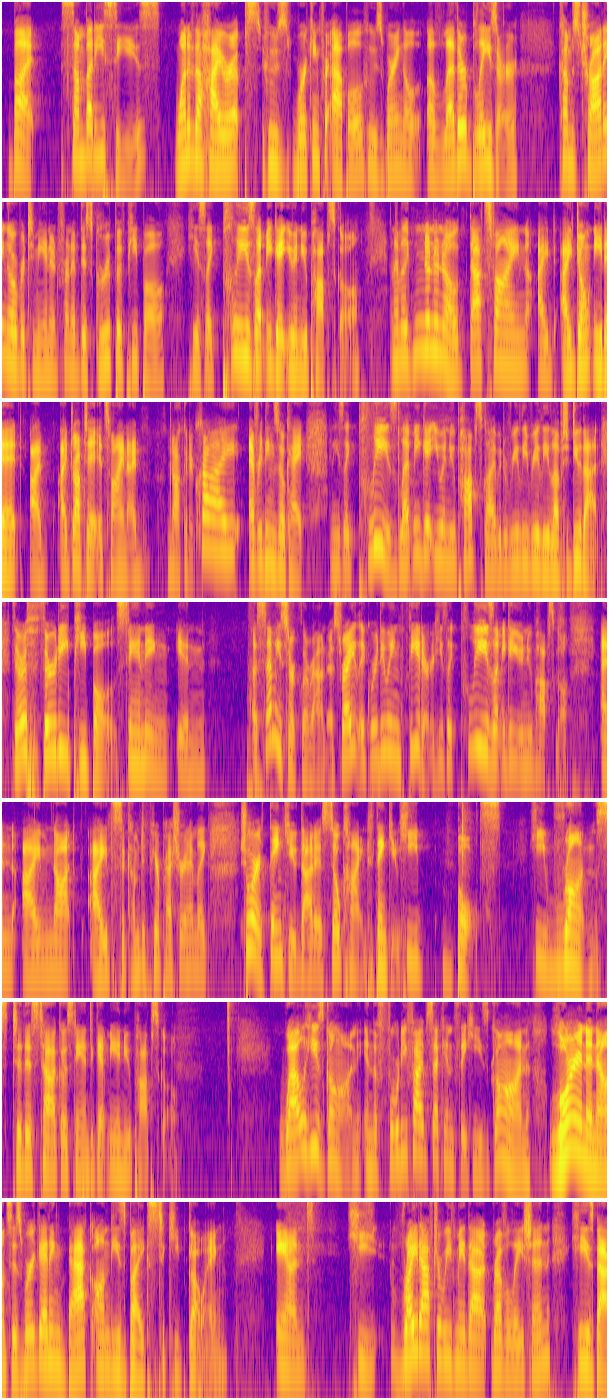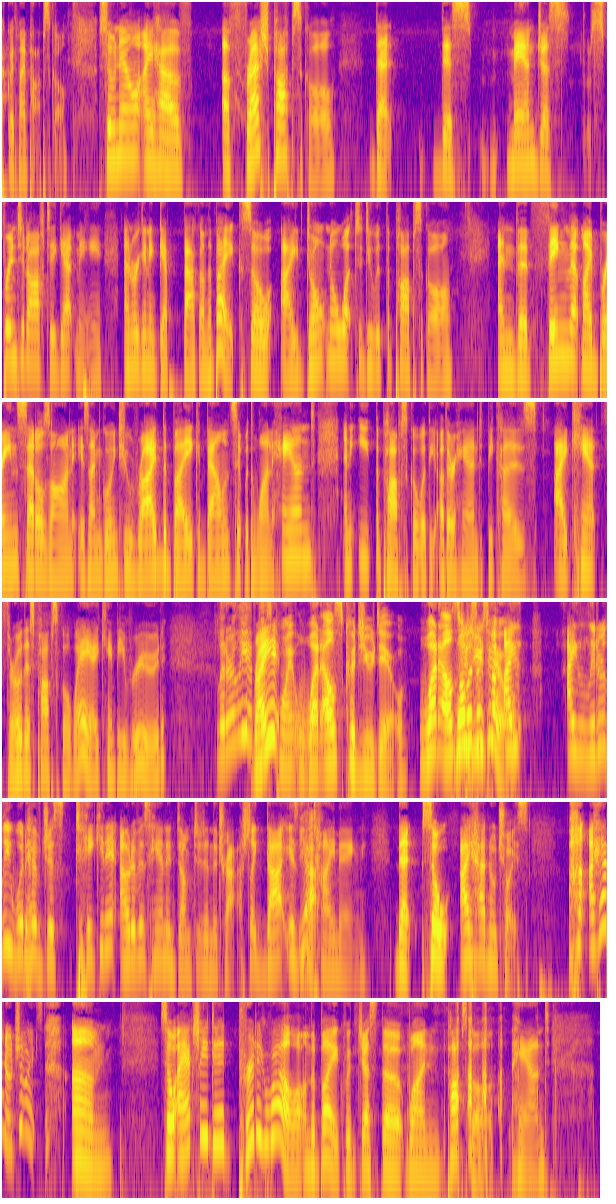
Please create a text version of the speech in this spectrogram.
But somebody sees one of the higher ups who's working for Apple, who's wearing a, a leather blazer, comes trotting over to me and in front of this group of people, he's like, please let me get you a new popsicle. And I'm like, no, no, no, that's fine. I, I don't need it. I, I dropped it. It's fine. I'm not going to cry. Everything's okay. And he's like, please let me get you a new popsicle. I would really, really love to do that. There are 30 people standing in a semicircle around us, right? Like we're doing theater. He's like, please let me get you a new popsicle. And I'm not, I succumb to peer pressure and I'm like, sure, thank you. That is so kind. Thank you. He bolts. He runs to this taco stand to get me a new popsicle. While he's gone, in the 45 seconds that he's gone, Lauren announces we're getting back on these bikes to keep going. And he right after we've made that revelation, he's back with my popsicle. So now I have a fresh popsicle that this man just sprinted off to get me and we're going to get back on the bike. So I don't know what to do with the popsicle. And the thing that my brain settles on is I'm going to ride the bike, balance it with one hand, and eat the popsicle with the other hand because I can't throw this popsicle away. I can't be rude. Literally at Right? this point, what else could you do? What else what could was you I do? I I literally would have just taken it out of his hand and dumped it in the trash. Like that is Yeah. the timing that so I had no choice. I had no choice. Um so I actually did pretty well on the bike with just the one popsicle hand.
